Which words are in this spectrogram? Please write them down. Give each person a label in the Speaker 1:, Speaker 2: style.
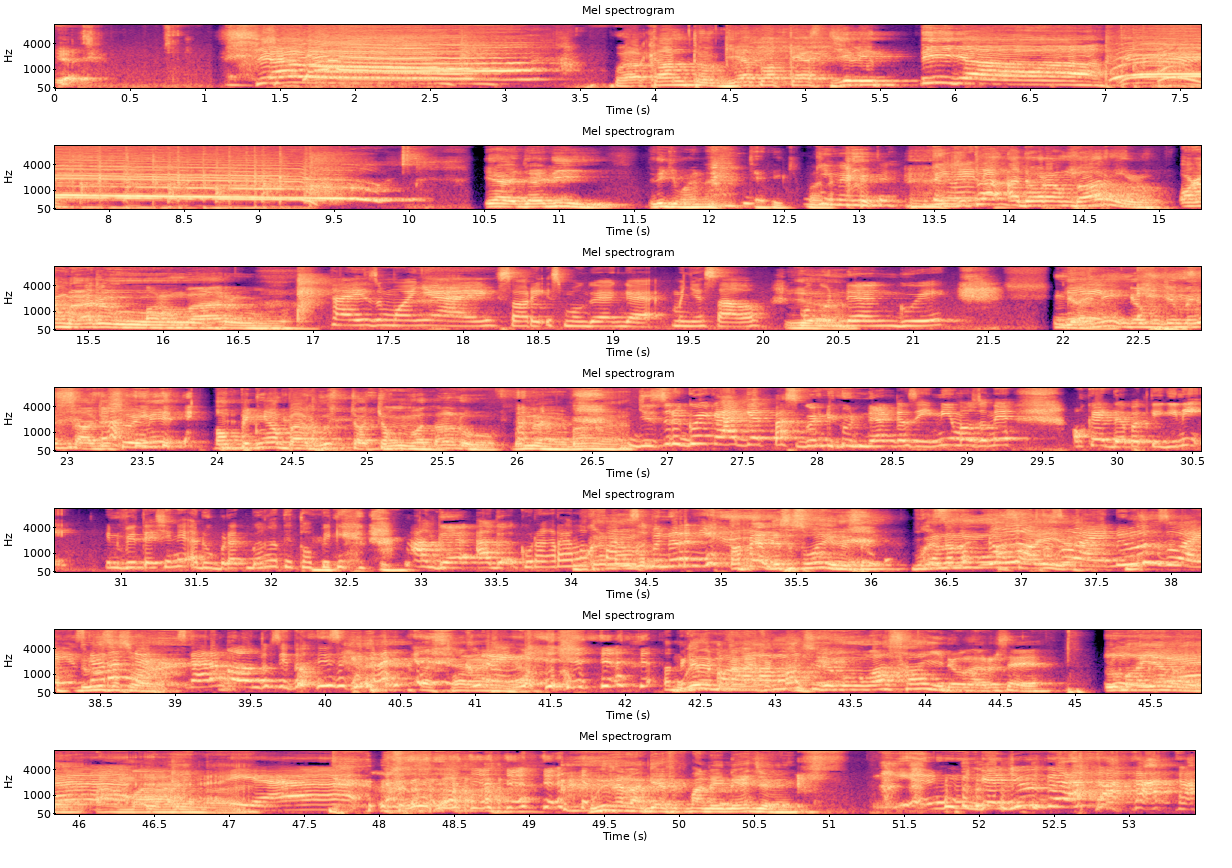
Speaker 1: Ya.
Speaker 2: Shalom. Welcome to Giat Podcast Jilid 3.
Speaker 1: Ya jadi, ini gimana?
Speaker 2: Jadi gimana?
Speaker 3: Gimana tuh?
Speaker 2: Kita ada orang baru loh.
Speaker 1: Orang baru.
Speaker 2: Orang baru.
Speaker 3: Hai semuanya, hai. Sorry, semoga nggak menyesal
Speaker 1: Iya.
Speaker 3: mengundang gue.
Speaker 2: Enggak, ini enggak mungkin menyesal. Justru ini topiknya bagus, cocok buat lu.
Speaker 1: Bener banget.
Speaker 3: Justru gue kaget pas gue diundang ke sini. Maksudnya, oke dapat kayak gini, invitationnya aduh berat banget nih topiknya. Agak agak kurang relevan sebenarnya.
Speaker 1: Tapi agak sesuai gak sih?
Speaker 2: Bukan nama
Speaker 3: Dulu
Speaker 2: menguasai ya.
Speaker 3: sesuai, dulu sesuai.
Speaker 1: Dulu
Speaker 3: Sekarang
Speaker 1: sesuai.
Speaker 3: nggak. Sekarang kalau untuk situasi sekarang,
Speaker 2: sekarang
Speaker 3: kurang.
Speaker 2: Tapi kan pengalaman sudah menguasai dong harusnya ya.
Speaker 1: Lumayan lah ya.
Speaker 2: Aman.
Speaker 1: Lumayan lah.
Speaker 3: Iya.
Speaker 1: Mungkin karena lagi efek pandemi aja kan.
Speaker 3: Iya, Enggak juga.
